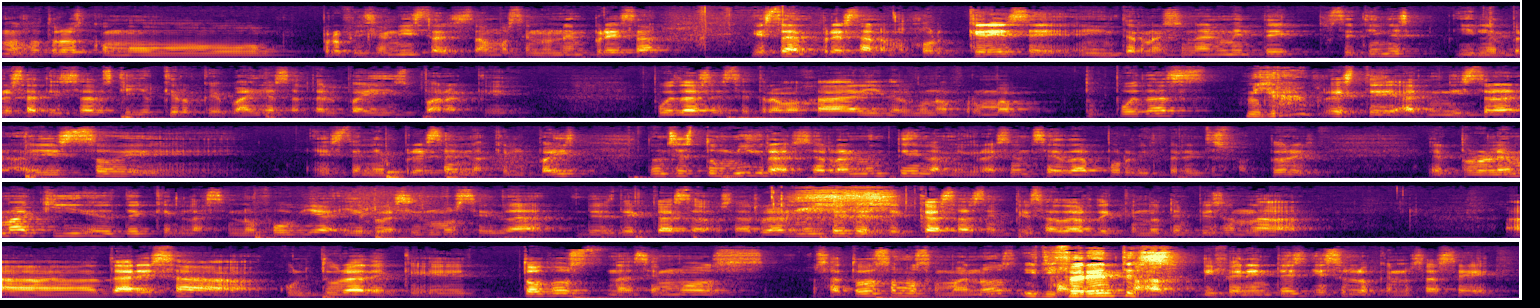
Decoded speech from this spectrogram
nosotros como profesionistas estamos en una empresa y esta empresa a lo mejor crece internacionalmente, pues te tienes y la empresa te dice, sabes que yo quiero que vayas a tal país para que puedas este trabajar y de alguna forma tú puedas Migrar. este administrar eso eh, este, en la empresa en aquel país. Entonces tú migras, o sea, realmente la migración se da por diferentes factores. El problema aquí es de que la xenofobia y el racismo se da desde casa, o sea, realmente desde casa se empieza a dar de que no te empiezan a, a dar esa cultura de que todos nacemos, o sea, todos somos humanos. Y con- diferentes. diferentes, y eso es lo que nos hace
